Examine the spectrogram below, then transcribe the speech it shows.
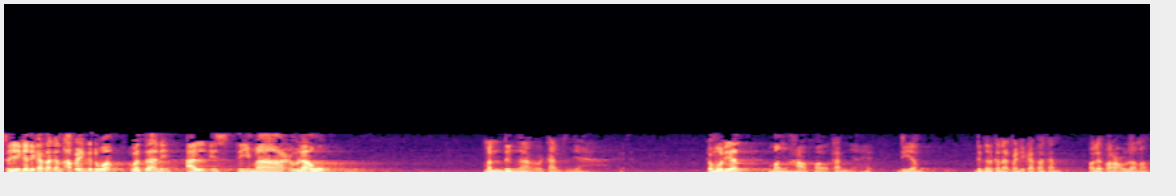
Sehingga dikatakan apa yang kedua? Wathani al-istima'u lahu mendengarkannya. Kemudian menghafalkannya. Diam, dengarkan apa yang dikatakan oleh para ulama.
